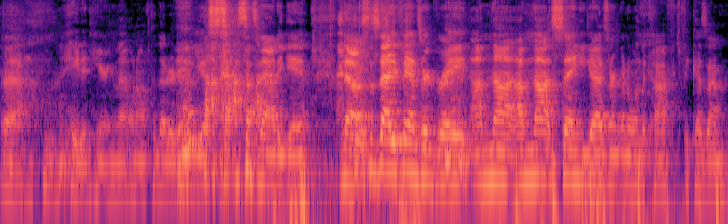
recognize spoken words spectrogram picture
Ah, I hated hearing that one off the Notre Dame US Cincinnati game. No, Cincinnati fans are great. I'm not. I'm not saying you guys aren't going to win the conference because I'm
